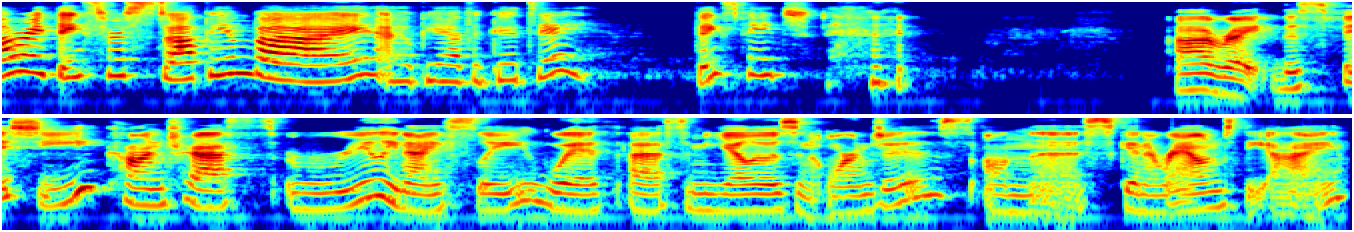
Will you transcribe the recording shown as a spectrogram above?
All right, thanks for stopping by. I hope you have a good day. Thanks, Paige. All right, this fishy contrasts really nicely with uh, some yellows and oranges on the skin around the eye.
